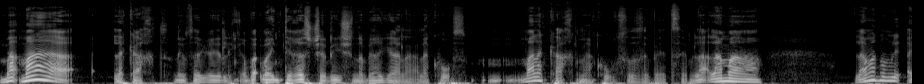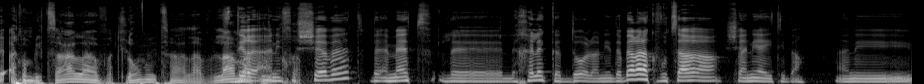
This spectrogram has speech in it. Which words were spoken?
מה, מה לקחת? אני רוצה רגע, באינטרס שלי, שנדבר רגע על, על הקורס. מה לקחת מהקורס הזה בעצם? למה, למה את, ממליצ... את ממליצה עליו? את לא ממליצה עליו? למה? תראה, את... אני חושבת באמת ל- לחלק גדול, אני אדבר על הקבוצה שאני הייתי בה. אני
